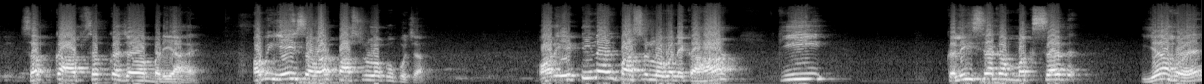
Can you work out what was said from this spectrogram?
तो सबका आप सबका जवाब बढ़िया है। अब यही सवाल पास्टर लोग को पूछा। और 89 पास्टर लोगों ने कहा कि कलीसिया का मकसद यह है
